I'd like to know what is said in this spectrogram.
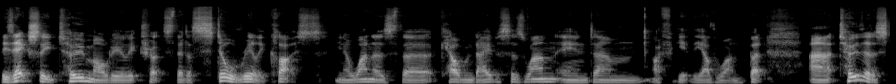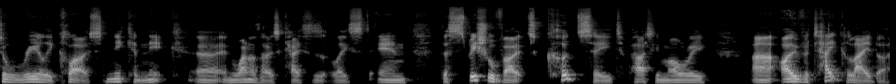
there's actually two Māori electorates that are still really close. You know, one is the Calvin Davis's one, and um, I forget the other one, but uh, two that are still really close, neck and neck, uh, in one of those cases at least. And the special votes could see Te Pāti Māori uh, overtake Labour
